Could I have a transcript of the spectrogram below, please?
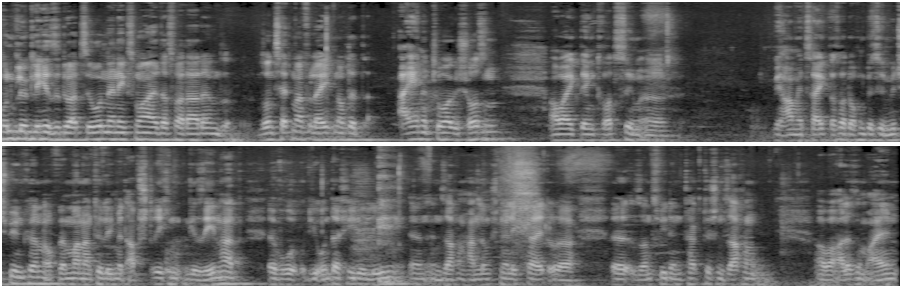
unglückliche Situation, nenne ich es mal, dass wir da dann, sonst hätten wir vielleicht noch das eine Tor geschossen, aber ich denke trotzdem, äh, wir haben gezeigt, dass wir doch ein bisschen mitspielen können, auch wenn man natürlich mit Abstrichen gesehen hat, äh, wo die Unterschiede liegen in, in Sachen Handlungsschnelligkeit oder äh, sonst wie in taktischen Sachen. Aber alles im allen,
